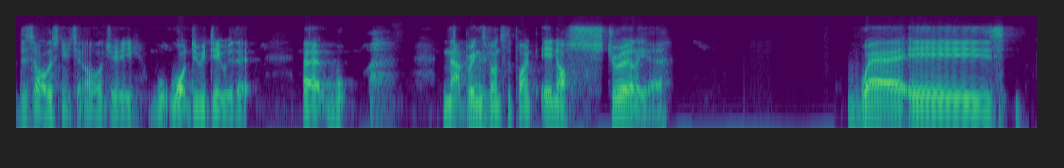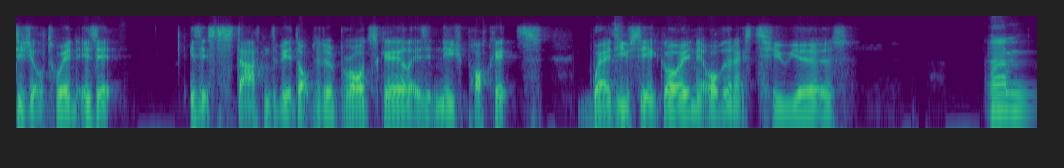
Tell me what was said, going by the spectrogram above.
there's all this new technology. W- what do we do with it? Uh, w- and that brings me on to the point in Australia. Where is digital twin? Is it is it starting to be adopted at a broad scale? Is it niche pockets? Where do you see it going over the next two years? Um,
